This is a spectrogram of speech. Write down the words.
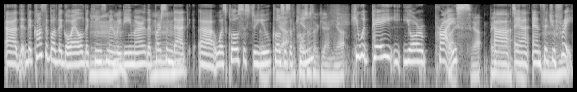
Uh, the, the concept of the Goel, the kinsman Mm-hmm. redeemer, the person that uh, was closest to you, closest yeah, of kin, closest of kin. Yeah, he would pay your price yeah, pay uh. Mm-hmm. and, set you free,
